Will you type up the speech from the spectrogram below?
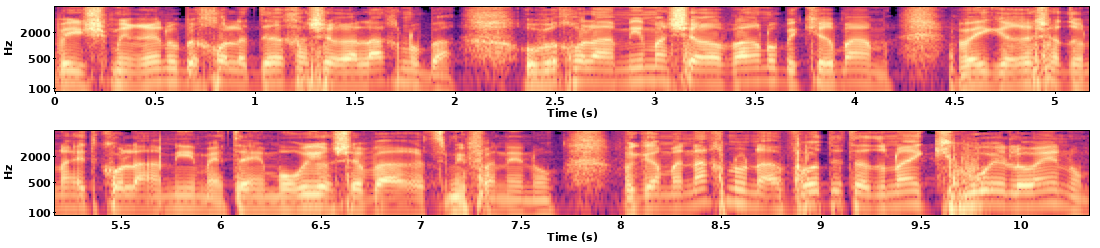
וישמירנו בכל הדרך אשר הלכנו בה, ובכל העמים אשר עברנו בקרבם, ויגרש אדוני את כל העמים, את האמורי יושב הארץ מפנינו, וגם אנחנו נעבוד את אדוני כי הוא אלוהינו.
